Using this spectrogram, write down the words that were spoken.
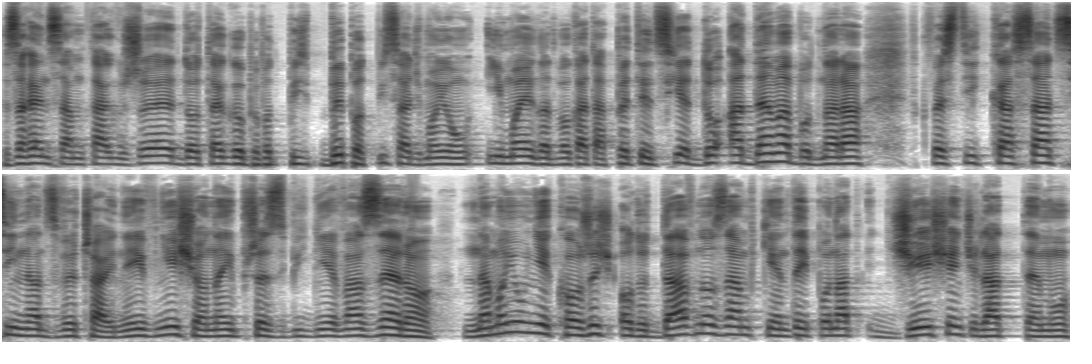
Zachęcam także do tego, by, by podpisać moją i mojego adwokata petycję do Adama Bodnara w kwestii kasacji nadzwyczajnej wniesionej przez Zbigniewa Zero. Na moją niekorzyść od dawno zamkniętej ponad 10 lat temu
